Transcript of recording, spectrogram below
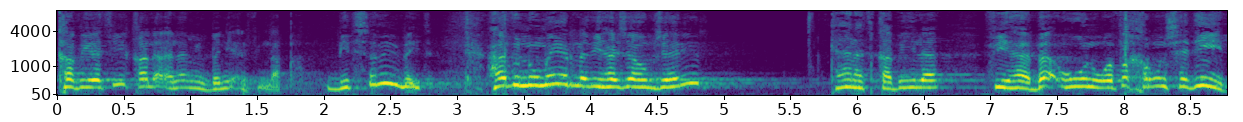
قبيلتي قال أنا من بني أنف الناقة بسبب بيت. هذا النمير الذي هجاهم جرير كانت قبيلة فيها بأو وفخر شديد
